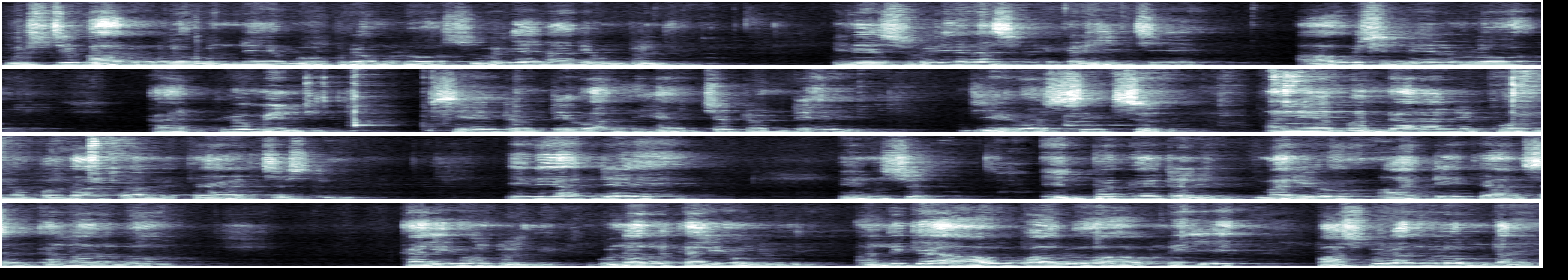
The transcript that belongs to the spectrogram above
వృష్టి భాగంలో ఉండే గోపురంలో సూర్యనాడి ఉంటుంది. ఇది సూర్యరశ్మిని గ్రహించి ఆవు శరీరంలో curcumin C twenty one H twenty zero six అనే బంగారాన్ని పోలిన పదార్థాన్ని తయారు చేస్తుంది. ఇది అంటే ఇన్సు ఇన్ఫర్మేటరీ మరియు యాంటీ క్యాన్సర్ కణాలను కలిగి ఉంటుంది గుణాలు కలిగి ఉంటుంది. అందుకే ఆవు పాలు ఆవు నెయ్యి పసుపు రంగులో ఉంటాయి.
